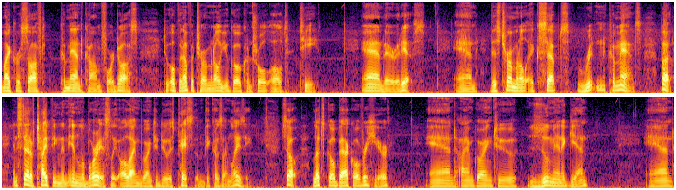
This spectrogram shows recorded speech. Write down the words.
Microsoft Command CommandCom for DOS. To open up a terminal, you go Control Alt T. And there it is. And this terminal accepts written commands. But instead of typing them in laboriously, all I'm going to do is paste them because I'm lazy. So let's go back over here and I'm going to zoom in again. And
